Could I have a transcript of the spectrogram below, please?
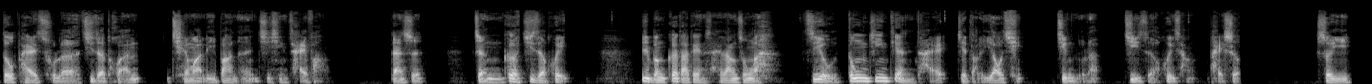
都派出了记者团前往黎巴嫩进行采访。但是，整个记者会，日本各大电视台当中啊，只有东京电视台接到了邀请，进入了记者会场拍摄。所以，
